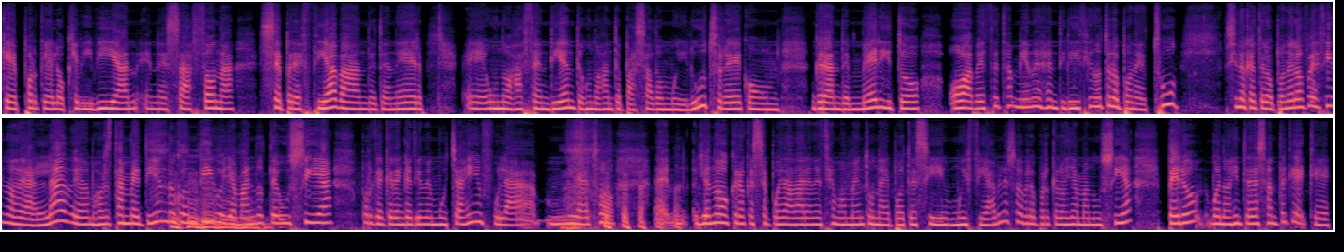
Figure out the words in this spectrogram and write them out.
que, es porque los que vivían en esa zona se preciaban de tener eh, unos ascendientes, unos antepasados muy ilustres, con grandes méritos, o a veces también el gentilicio no te lo pones tú sino que te lo ponen los vecinos de al lado y a lo mejor se están metiendo contigo llamándote Usía porque creen que tienes muchas ínfulas. Mira, esto eh, yo no creo que se pueda dar en este momento una hipótesis muy fiable sobre por qué lo llaman Usía, pero bueno, es interesante que,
